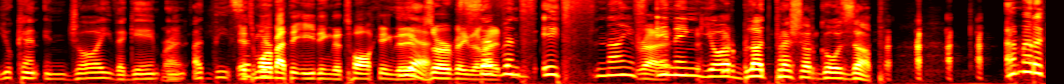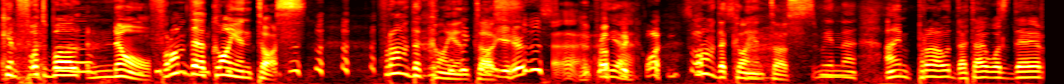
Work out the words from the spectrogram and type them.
You can enjoy the game, Right. and at the It's more about the eating, the talking, the yeah, observing. The right. seventh, eighth, ninth Right. inning, your blood pressure goes up. American football, no. From the coin toss. From the coin Oh, toss. you hear this? Uh, From yeah. the coin From the coin toss. I mean, uh, I'm proud that I was there,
